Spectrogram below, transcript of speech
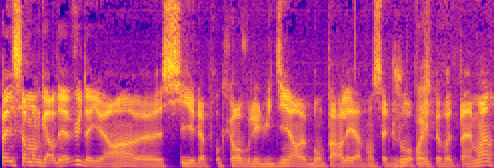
pas nécessairement le garder à vue d'ailleurs. hein, euh, si la procureure voulait lui dire euh, bon, parlez avant 7 jours parce Oui. que votre peine est moindre.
